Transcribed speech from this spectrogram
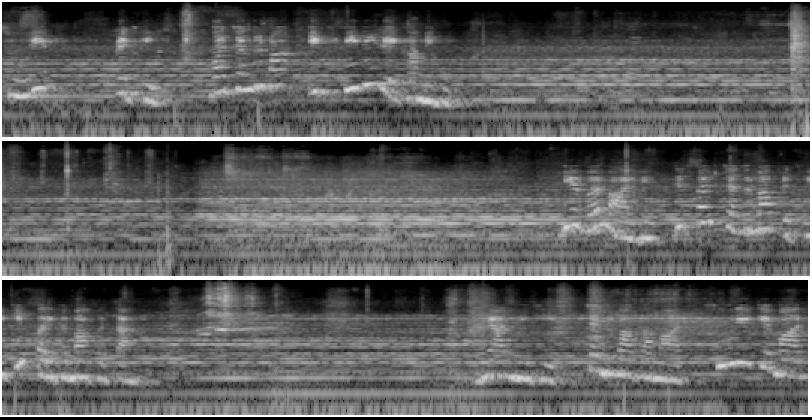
सूर्य पृथ्वी। व चंद्रमा एक सीधी रेखा में हो। ये वह मार्ग है जिस पर चंद्रमा पृथ्वी की परिक्रमा करता है। ध्यान दीजिए, चंद्रमा का मार्ग सूर्य के मार्ग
